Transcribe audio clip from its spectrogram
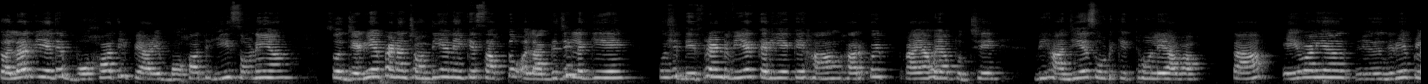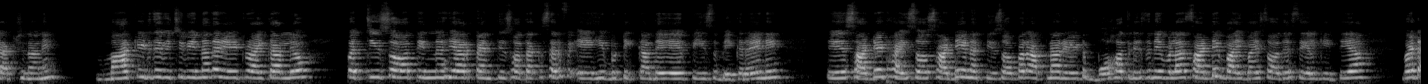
ਕਲਰ ਵੀ ਇਹਦੇ ਬਹੁਤ ਹੀ ਪਿਆਰੇ, ਬਹੁਤ ਹੀ ਸੋਹਣੇ ਆ। ਸੋ ਜਿਹੜੀਆਂ ਭੈਣਾਂ ਚਾਹੁੰਦੀਆਂ ਨੇ ਕਿ ਸਭ ਤੋਂ ਅਲੱਗ ਜਿਹੇ ਲੱਗੀਏ ਕੁਝ ਡਿਫਰੈਂਟ ਵੇਅਰ ਕਰੀਏ ਕਿ ਹਾਂ, ਹਰ ਕੋਈ ਪਾਇਆ ਹੋਇਆ ਪੁੱਛੇ ਵੀ ਹਾਂਜੀ ਇਹ ਸੂਟ ਕਿੱਥੋਂ ਲਿਆ ਵਾ। ਤਾਂ ਇਹ ਵਾਲੀਆਂ ਜਿਹੜੀਆਂ ਕਲੈਕਸ਼ਨਾਂ ਨੇ ਮਾਰਕੀਟ ਦੇ ਵਿੱਚ ਵੀ ਇਹਨਾਂ ਦਾ ਰੇਟ ਟਰਾਈ ਕਰ ਲਿਓ। 2500 3000 3500 ਤੱਕ ਸਿਰਫ ਇਹੀ ਬੁਟੀਕਾਂ ਦੇ ਪੀਸ ਵਿਕ ਰਹੇ ਨੇ। ਤੇ 2850 2950 ਪਰ ਆਪਣਾ ਰੇਟ ਬਹੁਤ ਰੀਜ਼ਨੇਬਲ ਆ। 2250 ਦੇ ਸੇਲ ਕੀਤੇ ਆ। ਬਟ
